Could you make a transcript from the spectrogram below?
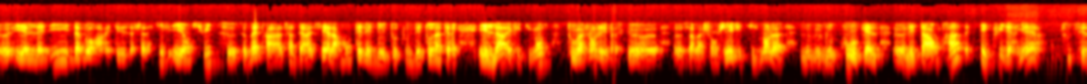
euh, et elle l'a dit, d'abord arrêter les achats d'actifs et ensuite se, mettre à s'intéresser à la remontée des, des, taux d'intérêt. Et là, effectivement, tout va changer parce que euh, euh, ça va changer effectivement le, le, le coût auquel l'État emprunte et puis derrière, toutes ces,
